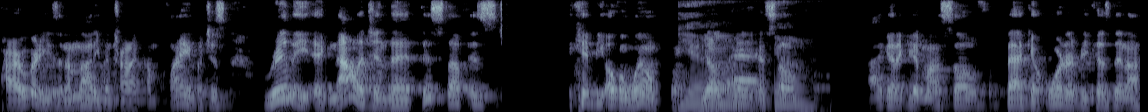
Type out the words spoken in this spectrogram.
priorities, and I'm not even trying to complain, but just really acknowledging that this stuff is it can be overwhelming. Yeah. You know what I mean? And so yeah. I gotta get myself back in order because then I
